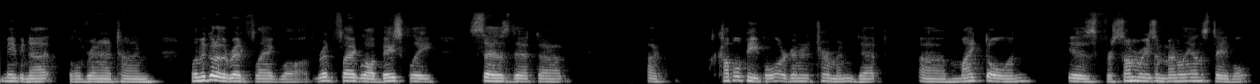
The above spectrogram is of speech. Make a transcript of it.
Maybe not. We'll run out of time. Let me go to the red flag law. The red flag law basically says that uh, a couple people are going to determine that uh, Mike Dolan is for some reason mentally unstable,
